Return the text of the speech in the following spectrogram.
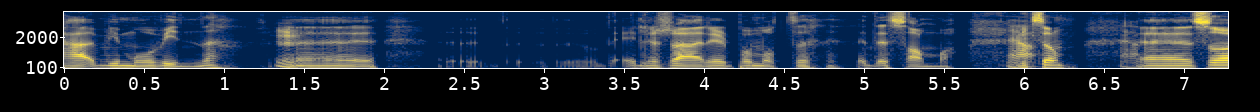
her, vi må vinne. Mm. Uh, ellers er det på en måte det samme, ja. liksom. Ja. Uh, så,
